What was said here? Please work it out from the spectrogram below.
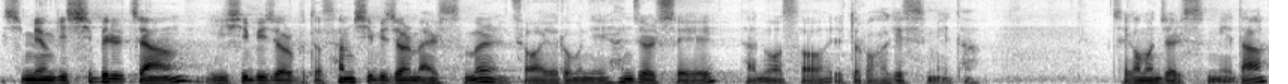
신명기 11장 22절부터 32절 말씀을 저와 여러분이 한 절씩 나누어서 읽도록 하겠습니다. 제가 먼저 읽습니다.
